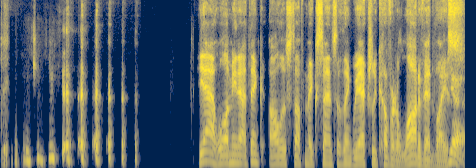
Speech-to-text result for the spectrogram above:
Yeah, well, I mean, I think all this stuff makes sense. I think we actually covered a lot of advice. Yeah.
